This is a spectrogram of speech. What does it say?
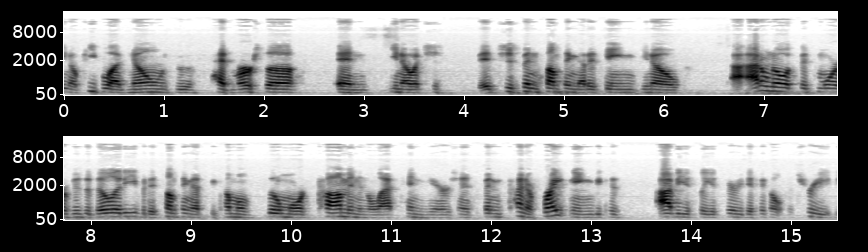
you know people I've known who have had MRSA, and you know it's just it's just been something that has gained you know I don't know if it's more visibility, but it's something that's become a little more common in the last 10 years. And it's been kind of frightening because obviously it's very difficult to treat.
